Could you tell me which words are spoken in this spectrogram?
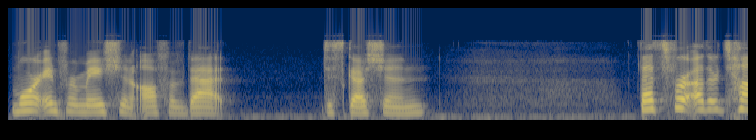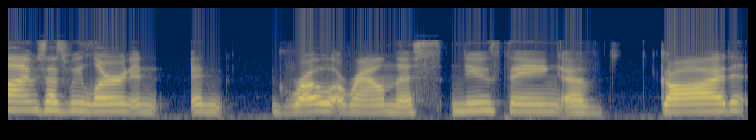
more information off of that discussion. That's for other times as we learn and, and grow around this new thing of God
